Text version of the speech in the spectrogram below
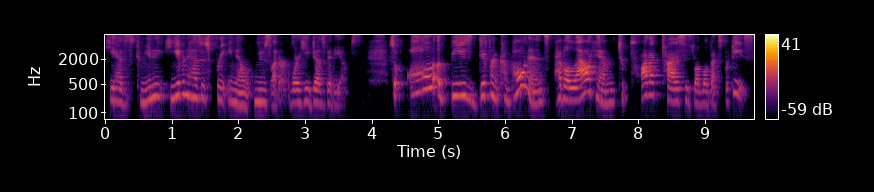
he has his community, he even has his free email newsletter where he does videos. So, all of these different components have allowed him to productize his level of expertise.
